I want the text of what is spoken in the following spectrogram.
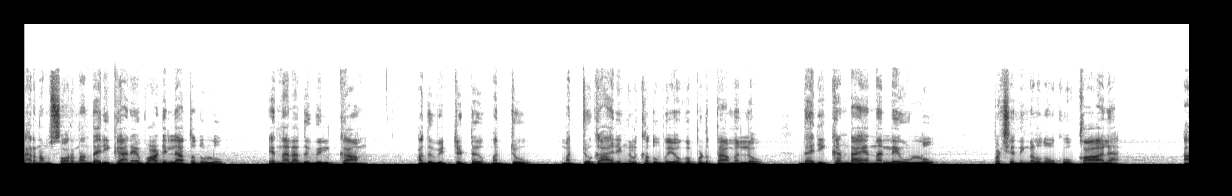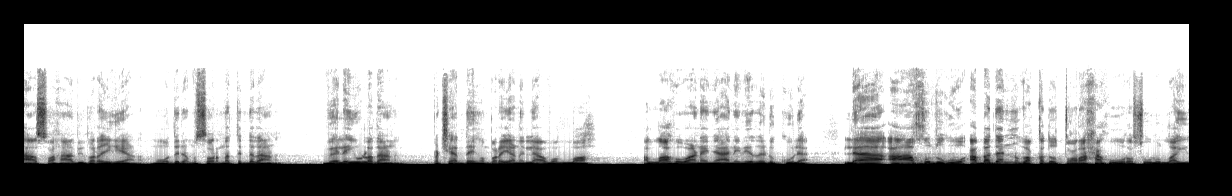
കാരണം സ്വർണം ധരിക്കാനേ പാടില്ലാത്തതുള്ളൂ. എന്നാൽ അത് വിൽക്കാം അത് വിറ്റിട്ട് മറ്റു മറ്റു കാര്യങ്ങൾക്ക് അത് ഉപയോഗപ്പെടുത്താമല്ലോ. ധരിക്കണ്ട എന്നല്ലേ ഉള്ളൂ. പക്ഷെ നിങ്ങൾ നോക്കൂ കാല ആ സ്വഹാബി പറയുകയാണ് മോതിരം സ്വർണത്തിന്റെതാണ് വിലയുള്ളതാണ്. പക്ഷെ അദ്ദേഹം പറയാണ് ലാ വല്ലാഹ് അള്ളാഹുവാണെ ഞാനിനി അത് എടുക്കൂല. ലാ അബദൻ വഖദ് അലൈഹി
